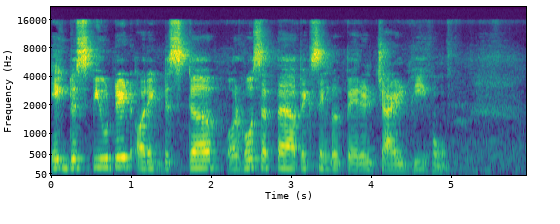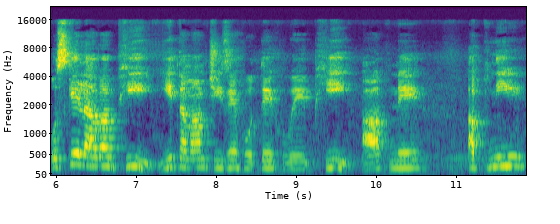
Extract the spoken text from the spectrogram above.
एक डिस्प्यूटेड और एक डिस्टर्ब और हो सकता है आप एक सिंगल पेरेंट चाइल्ड भी हों। उसके अलावा भी ये तमाम चीज़ें होते हुए भी आपने अपनी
